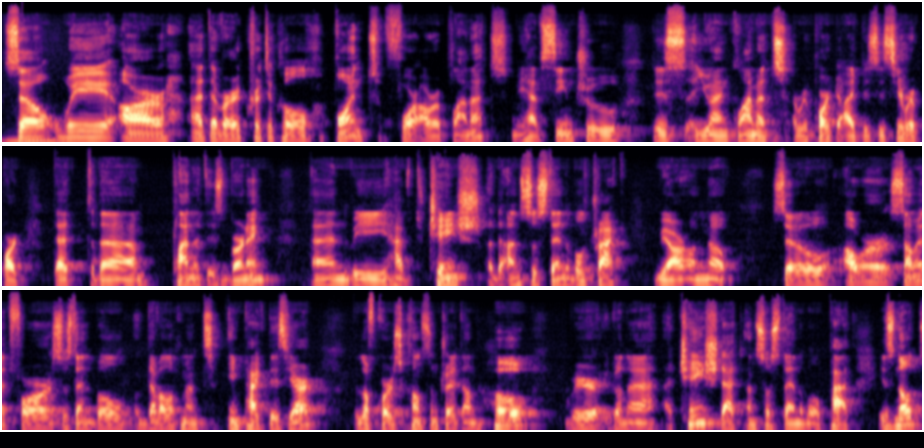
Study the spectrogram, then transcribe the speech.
So, we are at a very critical point for our planet. We have seen through this UN climate report, the IPCC report, that the planet is burning and we have to change the unsustainable track we are on now. So our summit for sustainable development impact this year will of course concentrate on how we're going to change that unsustainable path. It's not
